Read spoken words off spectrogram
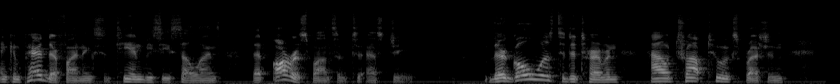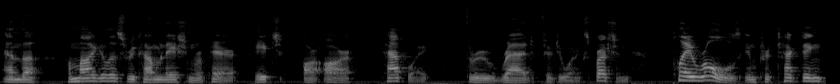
and compared their findings to TNBC cell lines that are responsive to SG. Their goal was to determine how TROP2 expression and the homologous recombination repair HRR pathway through RAD51 expression play roles in protecting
